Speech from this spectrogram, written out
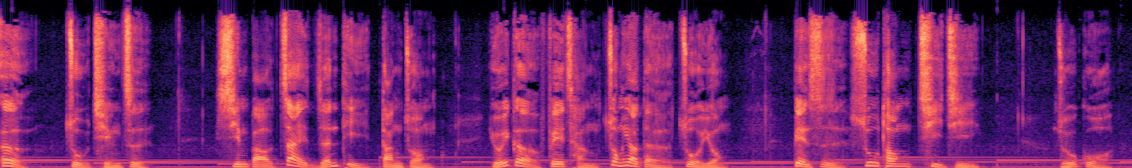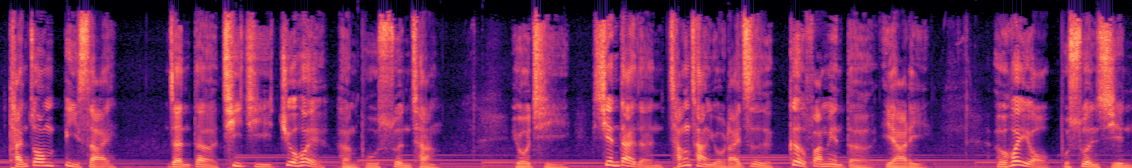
二主情志，心包在人体当中有一个非常重要的作用，便是疏通气机。如果痰中闭塞，人的气机就会很不顺畅。尤其现代人常常有来自各方面的压力，而会有不顺心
